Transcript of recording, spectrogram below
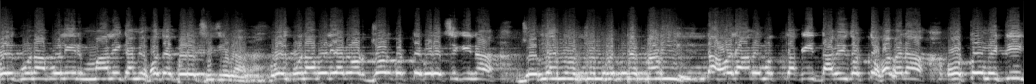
ওই গুণাবলীর মালিক আমি হতে পেরেছি কিনা ওই গুণাবলী আমি অর্জন করতে পেরেছি কিনা যদি আমি অর্জন করতে পারি তাহলে আমি মোত্তাকি দাবি করতে হবে না অটোমেটিক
